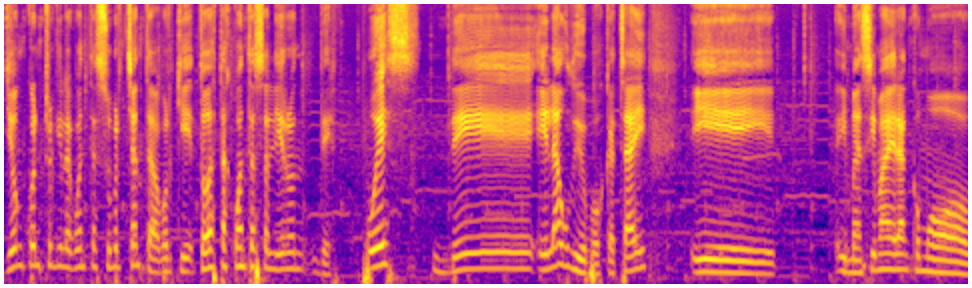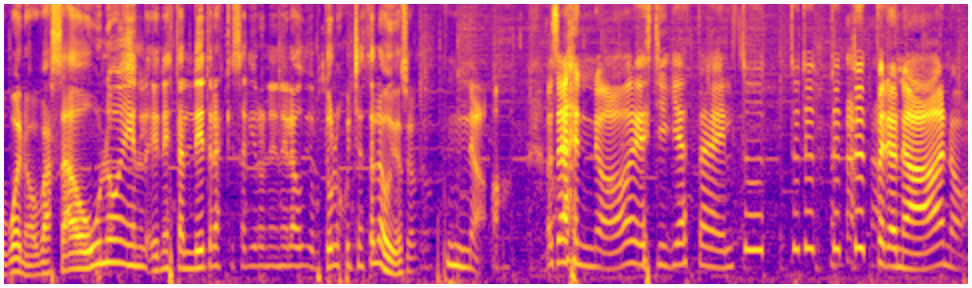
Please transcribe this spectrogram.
Yo encuentro que la cuenta es súper chanta, porque todas estas cuentas salieron después de el audio, pues, ¿cachai? Y, y encima eran como, bueno, basado uno en, en estas letras que salieron en el audio. Tú lo escuchaste el audio, ¿cierto? no. O sea, no, llegué hasta el tut, pero no, no.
